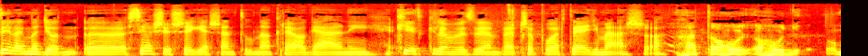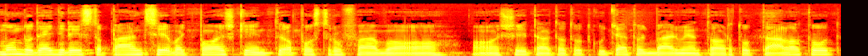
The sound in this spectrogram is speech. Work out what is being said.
tényleg nagyon ö, szélsőségesen tudnak reagálni két különböző embercsoport egymásra. Hát ahogy, ahogy mondod, egyrészt a páncél vagy pajsként apostrofálva a, a sétáltatott kutyát, vagy bármilyen tartott állatot,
